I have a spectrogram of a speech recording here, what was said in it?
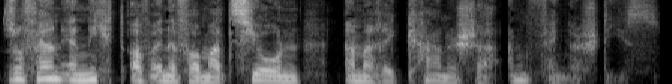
sofern er nicht auf eine Formation amerikanischer Anfänger stieß.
